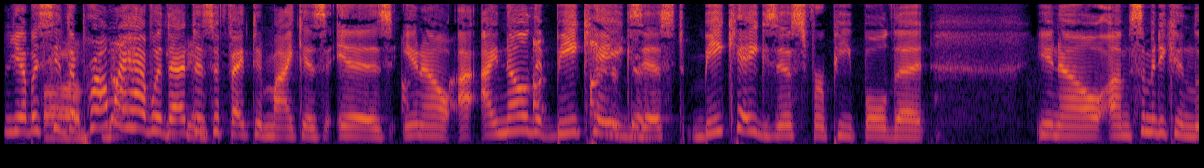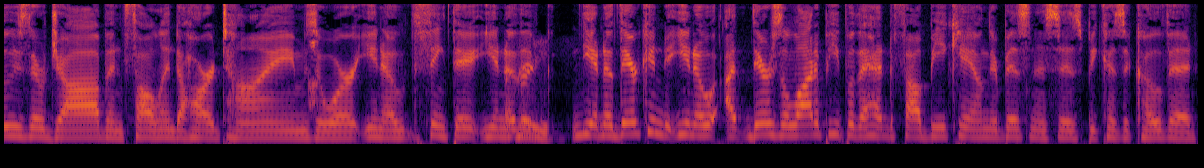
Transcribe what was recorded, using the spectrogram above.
Yeah, but see, the Um, problem I have with that disaffected Mike is, is you know, I, I know that BK exists. BK exists for people that, you know, um, somebody can lose their job and fall into hard times, or you know, think that you know, that you know, there can, you know, uh, there's a lot of people that had to file BK on their businesses because of COVID.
